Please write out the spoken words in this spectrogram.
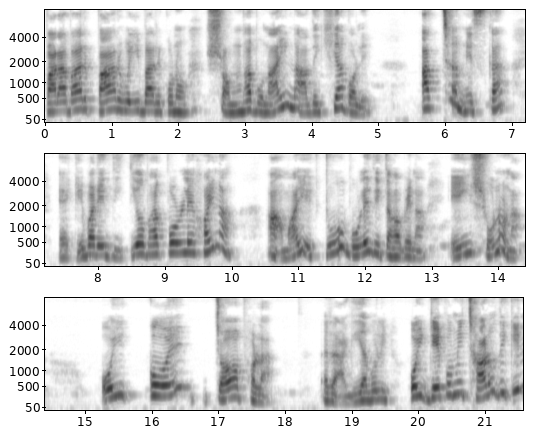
পারাবার পার হইবার কোনো সম্ভাবনাই না দেখিয়া বলে আচ্ছা মেসকা, একেবারে দ্বিতীয় ভাগ পড়লে হয় না? আমায় একটুও বলে দিতে হবে না। এই শোনো না। ওই কয়ে চ ফলা। রাগিয়া বলি, ওই ডেপমি ছাড়ো দিকিন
